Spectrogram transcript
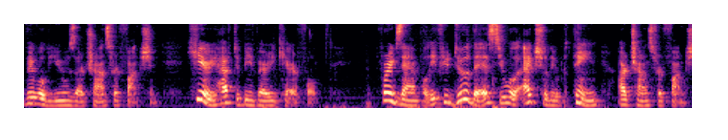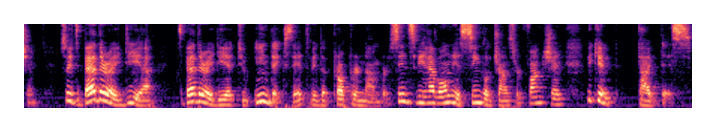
we will use our transfer function. Here you have to be very careful. For example, if you do this, you will actually obtain our transfer function. So it's better idea it's better idea to index it with the proper number. Since we have only a single transfer function, we can type this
